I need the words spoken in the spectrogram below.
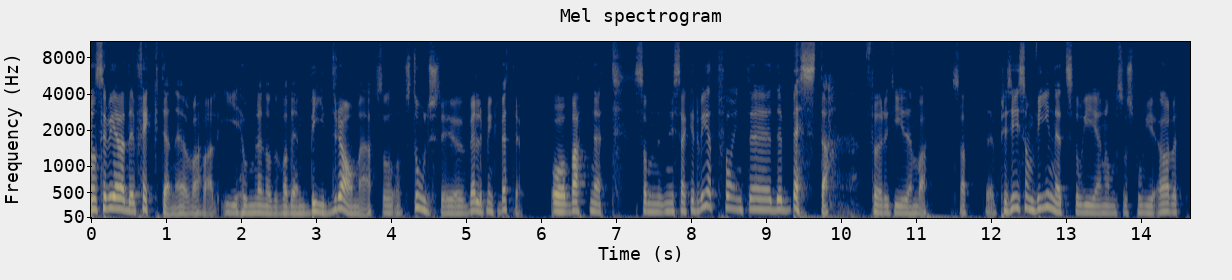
Konserverade effekten i alla fall i humlen och vad den bidrar med, så stod det ju väldigt mycket bättre. Och vattnet, som ni säkert vet, var inte det bästa förr i tiden va. Så att eh, precis som vinet slog igenom så slog ju ölet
